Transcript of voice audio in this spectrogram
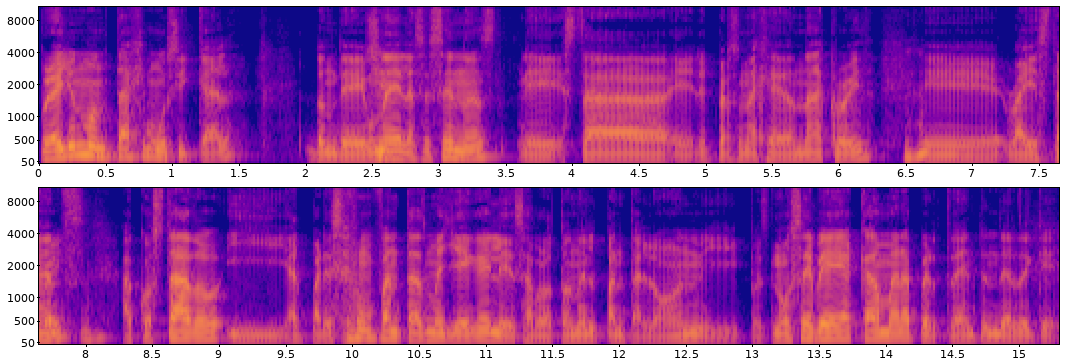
Pero hay un montaje musical donde Sí. una de las escenas eh, está eh, el personaje de Dan Aykroyd, Ujú. eh, Ray Stantz, acostado y al parecer un fantasma llega y le desabrotona el pantalón y pues no se ve a cámara, pero te da a entender de que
